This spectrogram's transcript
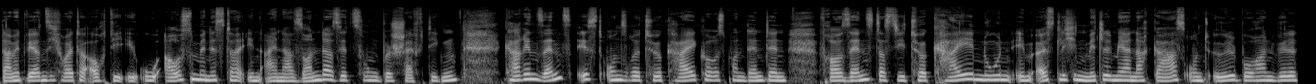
Damit werden sich heute auch die EU-Außenminister in einer Sondersitzung beschäftigen. Karin Sens ist unsere Türkei-Korrespondentin. Frau Sens, dass die Türkei nun im östlichen Mittelmeer nach Gas und Öl bohren will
